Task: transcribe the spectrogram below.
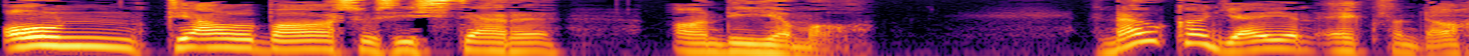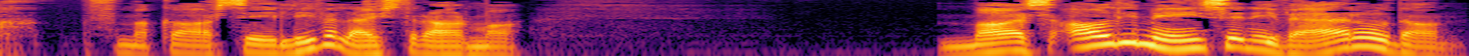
ontelbaar soos die sterre aan die hemel." En nou kan jy en ek vandag vir mekaar sê, liewe luisteraar, maar maar as al die mense in die wêreld dan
